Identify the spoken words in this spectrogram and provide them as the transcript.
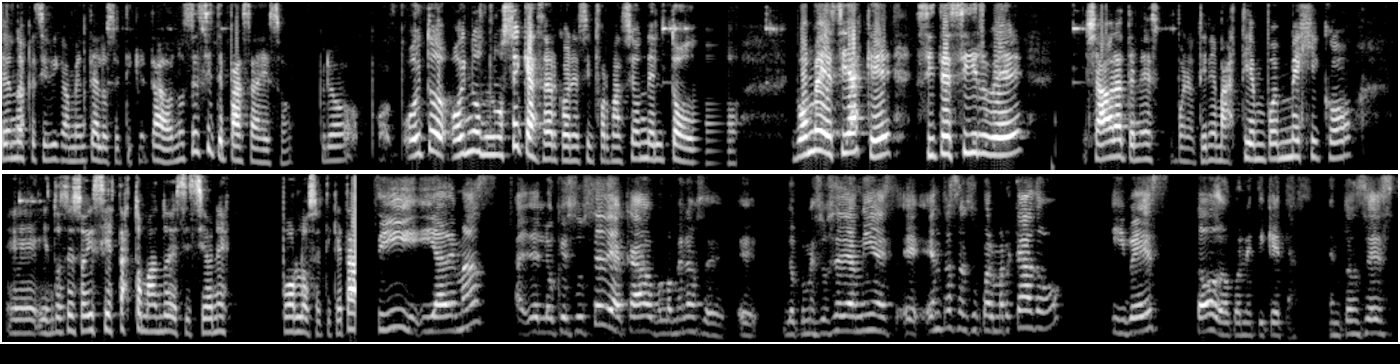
Yendo específicamente a los etiquetados. No sé si te pasa eso, pero hoy, hoy no, no sé qué hacer con esa información del todo. Vos me decías que si te sirve ya ahora tenés, bueno, tiene más tiempo en México eh, y entonces hoy sí estás tomando decisiones por los etiquetados. Sí, y además eh, lo que sucede acá, o por lo menos eh, lo que me sucede a mí es, entras al supermercado y ves todo con etiquetas. Entonces,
